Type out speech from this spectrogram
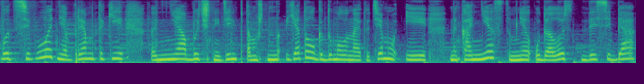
вот сегодня прямо таки э, необычный день, потому что я долго думала на эту тему, и наконец-то мне удалось для себя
